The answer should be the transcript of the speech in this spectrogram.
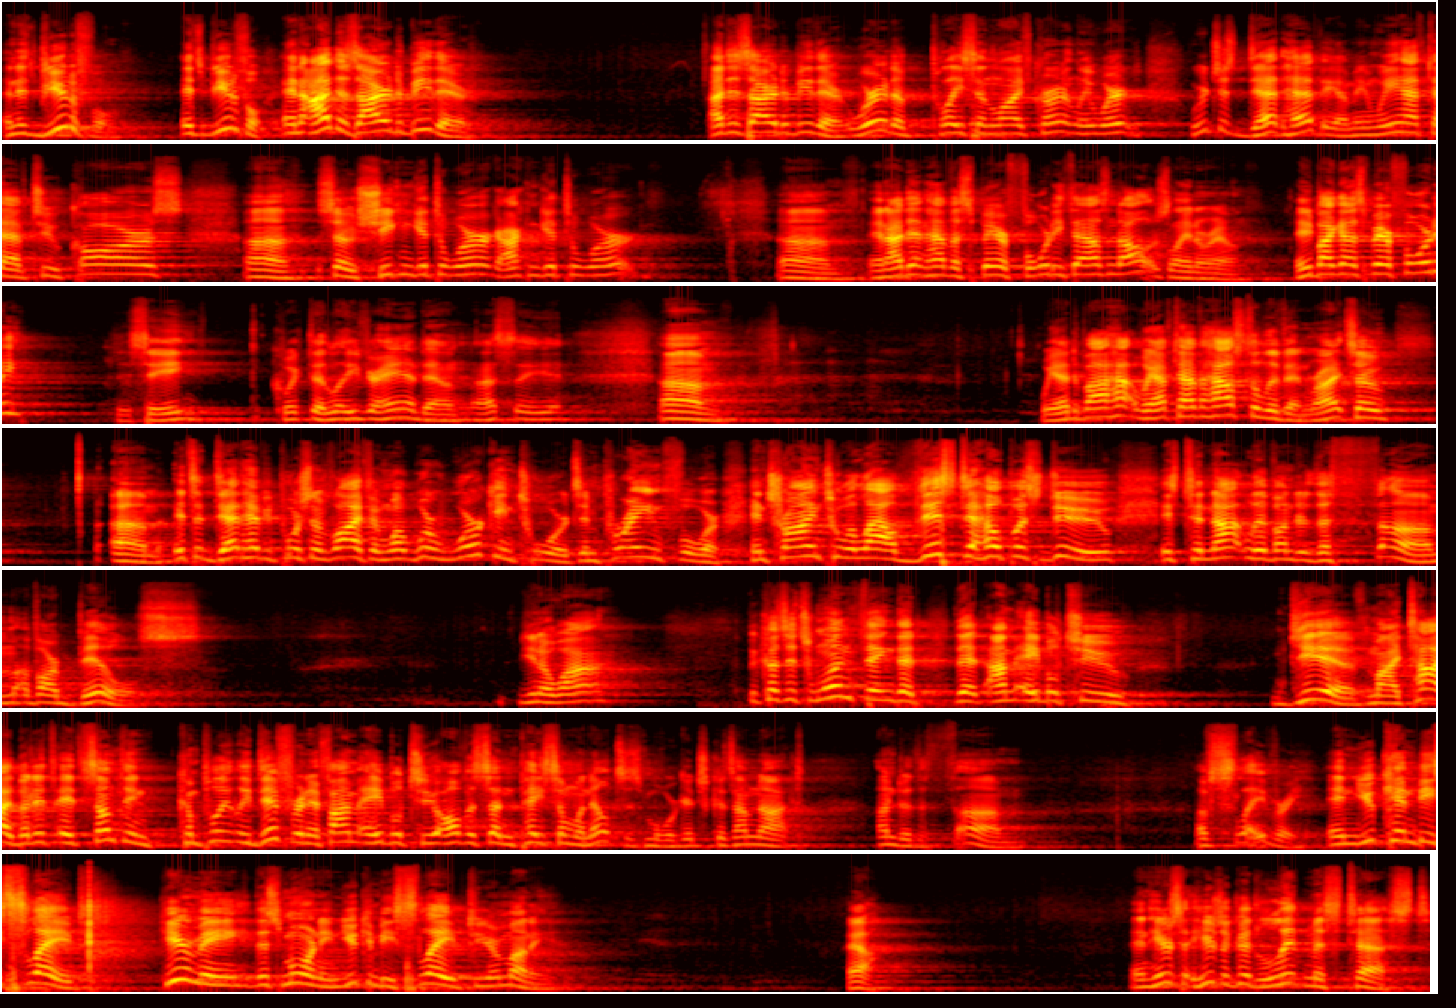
And it's beautiful. It's beautiful. And I desire to be there. I desire to be there. We're at a place in life currently where we're just debt heavy. I mean, we have to have two cars uh, so she can get to work, I can get to work. Um, and I didn't have a spare $40,000 laying around. Anybody got a spare 40? You see, quick to leave your hand down. I see you. Um, we had to buy. A, we have to have a house to live in, right? So um, it's a debt heavy portion of life. And what we're working towards and praying for and trying to allow this to help us do is to not live under the thumb of our bills. You know why? Because it's one thing that, that I'm able to give my tithe, but it's, it's something completely different if I'm able to all of a sudden pay someone else's mortgage because I'm not under the thumb of slavery. And you can be slaved. Hear me this morning, you can be slave to your money. Yeah. And here's, here's a good litmus test.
